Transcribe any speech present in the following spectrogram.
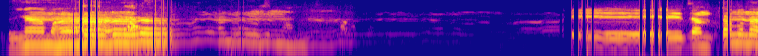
তুই জানতাম না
